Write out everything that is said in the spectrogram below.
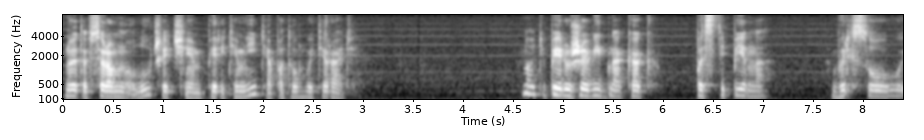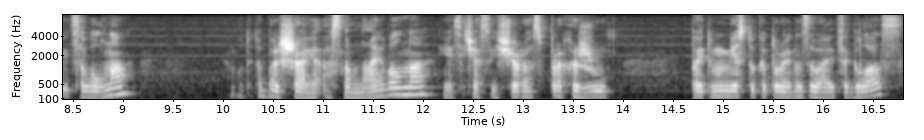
Но это все равно лучше, чем перетемнить, а потом вытирать. Но теперь уже видно, как постепенно вырисовывается волна. Вот это большая основная волна. Я сейчас еще раз прохожу по этому месту, которое называется глаз.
